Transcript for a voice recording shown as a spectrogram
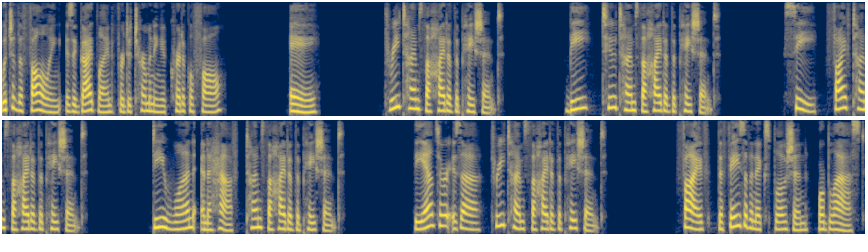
which of the following is a guideline for determining a critical fall? A. 3 times the height of the patient. B. 2 times the height of the patient. C. 5 times the height of the patient. D. 1 and a half times the height of the patient. The answer is a 3 times the height of the patient. 5. The phase of an explosion, or blast,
